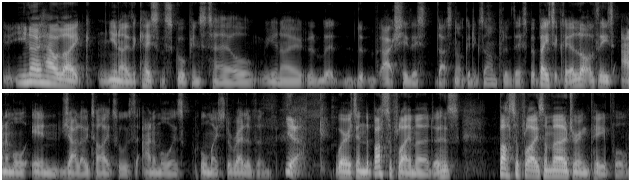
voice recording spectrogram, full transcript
you know how like you know the case of the scorpion's tail. You know, actually this that's not a good example of this, but basically a lot of these animal in Giallo titles, the animal is almost irrelevant. yeah Whereas in the butterfly murders, butterflies are murdering people,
